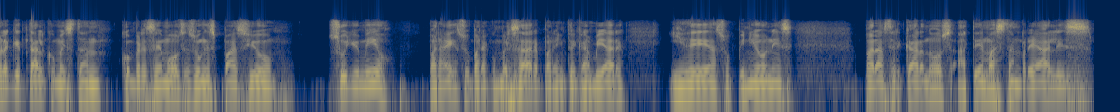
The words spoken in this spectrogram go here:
Hola, ¿qué tal? ¿Cómo están? Conversemos es un espacio suyo y mío para eso, para conversar, para intercambiar ideas, opiniones, para acercarnos a temas tan reales,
